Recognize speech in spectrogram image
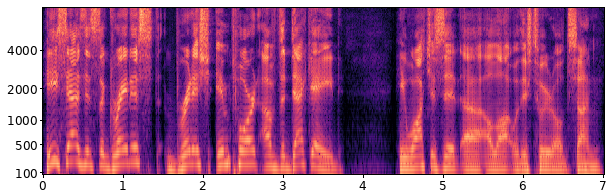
He says it's the greatest British import of the decade. He watches it uh, a lot with his two year old son.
